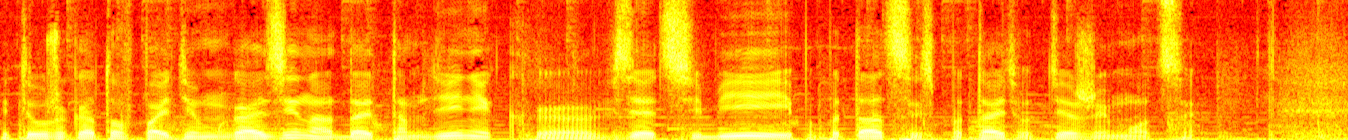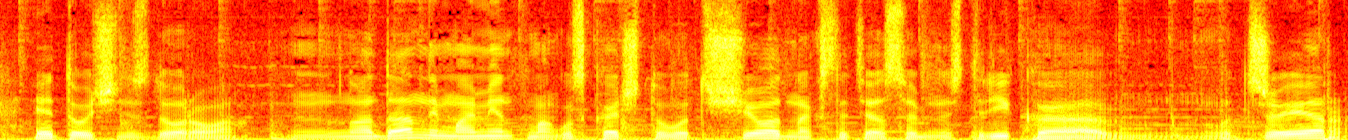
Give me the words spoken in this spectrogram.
и ты уже готов пойти в магазин, отдать там денег, э, взять себе и попытаться испытать вот те же эмоции. Это очень здорово. На данный момент могу сказать, что вот еще одна, кстати, особенность Рика, вот GR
